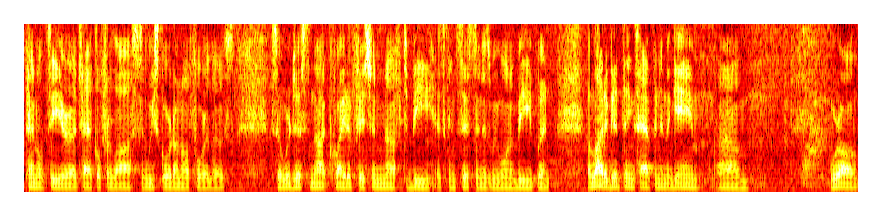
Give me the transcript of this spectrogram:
penalty, or a tackle for loss, and we scored on all four of those. So we're just not quite efficient enough to be as consistent as we want to be. But a lot of good things happen in the game. Um, we're all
